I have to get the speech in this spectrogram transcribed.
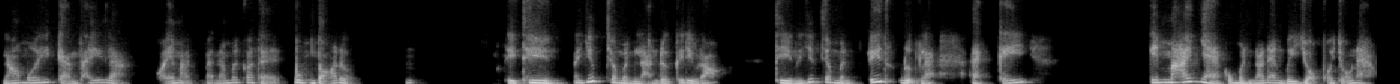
nó mới cảm thấy là khỏe mạnh và nó mới có thể bung tỏa được thì thiền nó giúp cho mình làm được cái điều đó. Thiền nó giúp cho mình ý thức được là à cái cái mái nhà của mình nó đang bị dột ở chỗ nào.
